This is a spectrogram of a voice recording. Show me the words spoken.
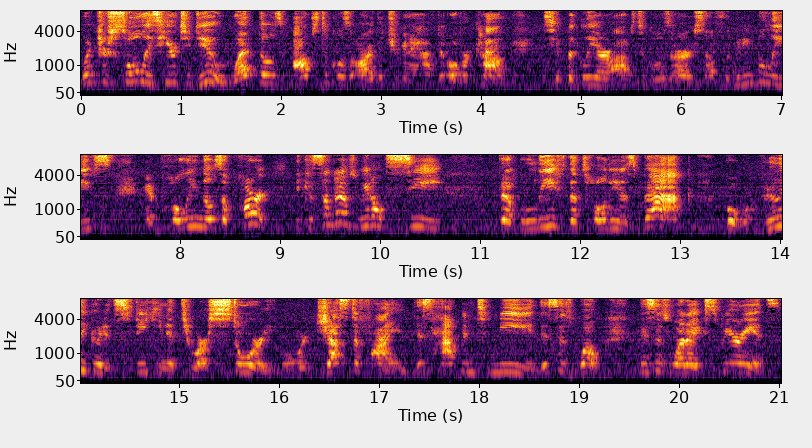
what your soul is here to do, what those obstacles are that you're going to have to overcome. Typically, our obstacles are our self limiting beliefs and pulling those apart because sometimes we don't see the belief that's holding us back, but we're really good at speaking it through our story. When we're justifying this happened to me. This is what this is what i experienced.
